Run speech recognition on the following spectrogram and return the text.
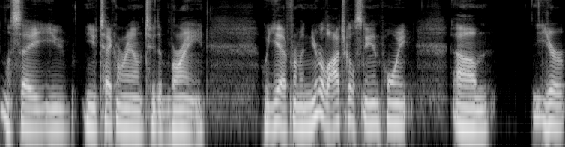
let's say you you take around to the brain, well, yeah, from a neurological standpoint, um, you're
